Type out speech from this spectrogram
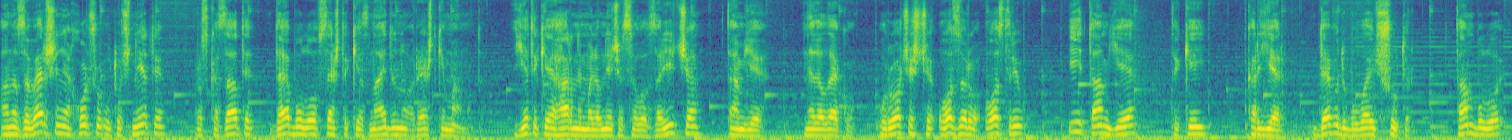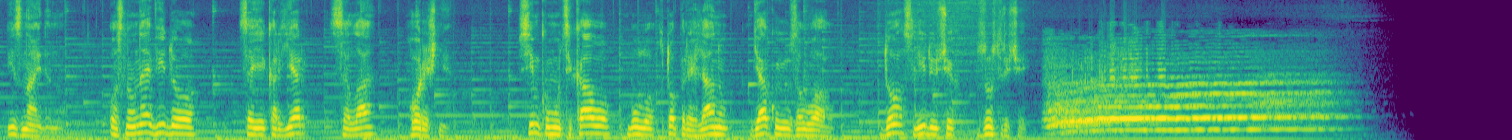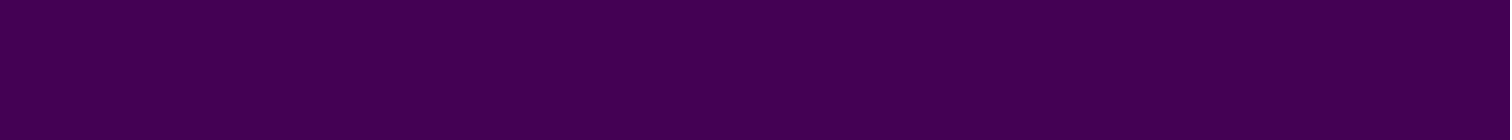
А на завершення хочу уточнити, розказати, де було все ж таки знайдено рештки мамонта. Є таке гарне мальовниче село Заріччя, там є недалеко урочище, озеро, острів, і там є такий кар'єр, де видобувають шутер. Там було і знайдено. Основне відео це є кар'єр села Горишнє. Всім, кому цікаво було, хто переглянув, дякую за увагу. До слідуючих зустрічей!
